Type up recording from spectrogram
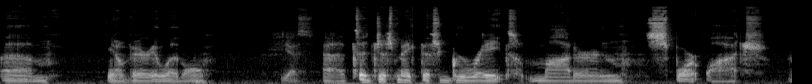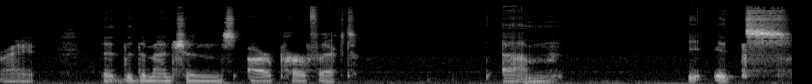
um, you know, very little Yes. uh, to just make this great modern sport watch, right? The, the dimensions are perfect. Um, it, it's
